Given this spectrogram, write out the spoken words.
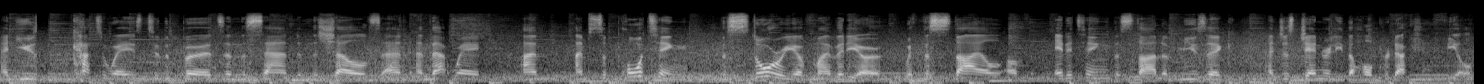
and use cutaways to the birds and the sand and the shells and, and that way I'm, I'm supporting the story of my video with the style of editing, the style of music, and just generally the whole production feel.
